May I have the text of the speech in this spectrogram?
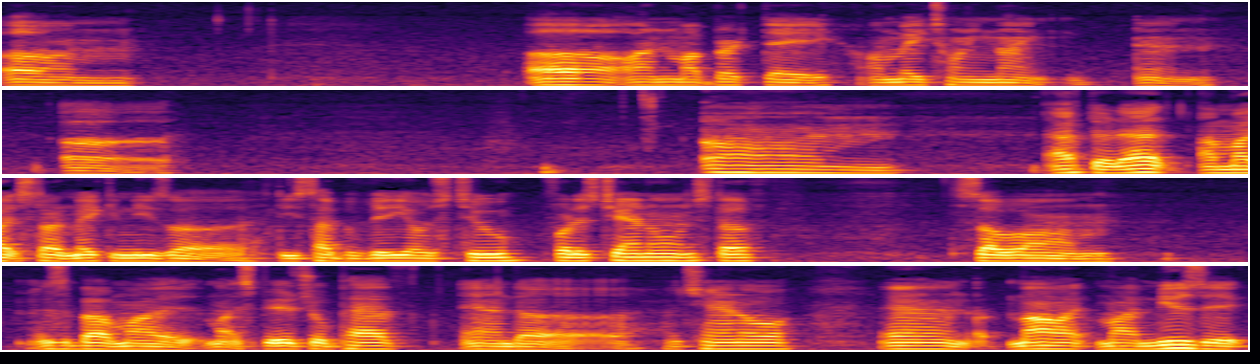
um uh, on my birthday on May 29th. And, uh, um, after that, I might start making these, uh, these type of videos too for this channel and stuff. So, um, it's about my, my spiritual path and, uh, a channel and my, my music.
